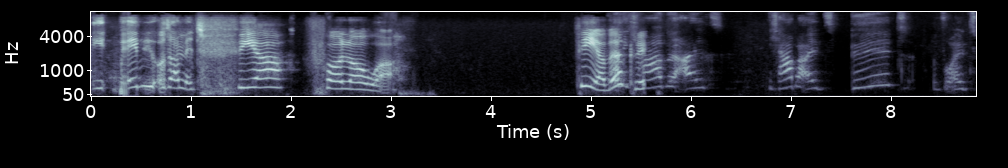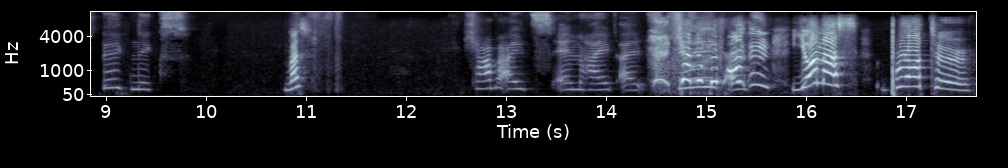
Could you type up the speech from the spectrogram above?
Baby Yoda mit vier Follower. Vier, wirklich? Ich habe als, ich habe als Bild, so als Bild nix. Was? Ich habe als, ähm, halt als. Ich habe als- unten. Jonas Brother.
